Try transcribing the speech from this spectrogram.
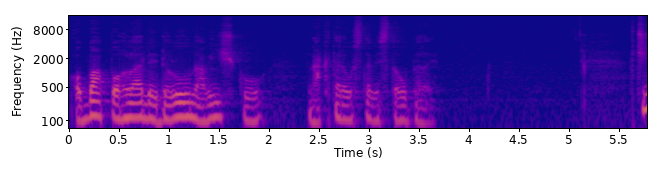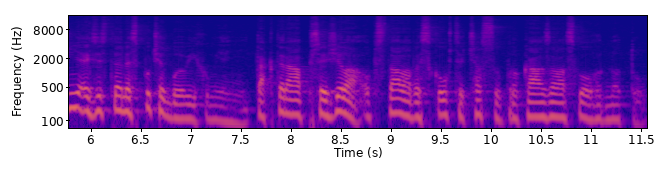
oba pohlédli dolů na výšku, na kterou jste vystoupili. V Číně existuje nespočet bojových umění. Ta, která přežila, obstála ve zkoušce času, prokázala svou hodnotu.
